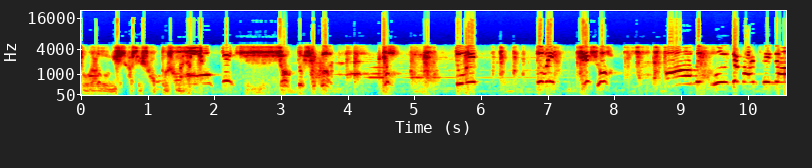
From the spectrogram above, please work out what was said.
জোরালো নিঃশ্বাসের শব্দ শোনা যাচ্ছে। শিকড় ওহ, তুমি তুমি এসো। আমি খুলতে পারছি না।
